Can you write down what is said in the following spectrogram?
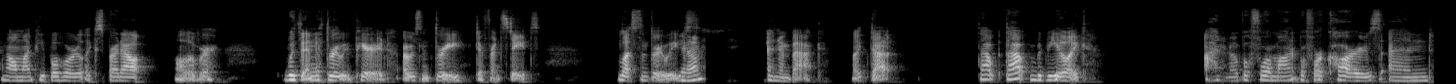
and all my people who are like spread out all over within a three week period. I was in three different states, less than three weeks, yeah. and then back like that. That that would be like I don't know before mon- before cars and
